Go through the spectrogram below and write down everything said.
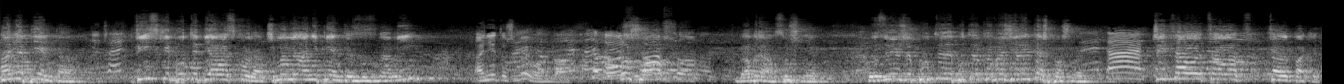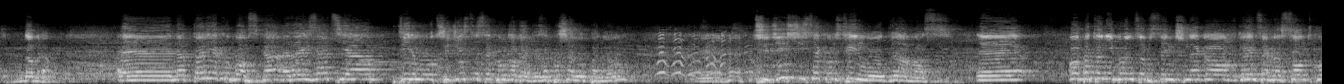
Ania Pięta. Fińskie buty, biała skóra. Czy mamy Anię Piętę z, z nami? A nie, to już było chyba. Poszło. Dobra, słusznie. Rozumiem, że buty, butelkowa zieleń też poszły. Tak. Czyli cały, cały, cały pakiet. Dobra. E, Natalia Kubowska, realizacja filmu 30-sekundowego. Zapraszamy Panią. 30 sekund filmu dla Was. E, oby to nie było nic obscenicznego, w granicach rozsądku,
